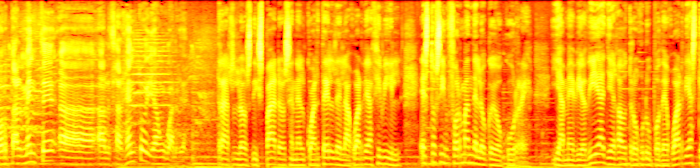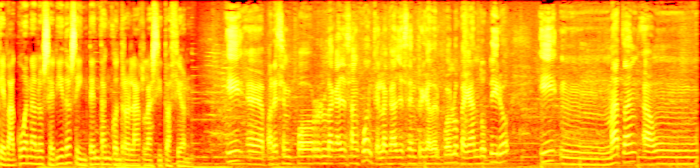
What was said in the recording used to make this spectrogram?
mortalmente a- al sargento y a un guardia. Tras los disparos en el cuartel de la Guardia Civil, estos informan de lo que ocurre y a mediodía llega otro grupo de guardias que evacúan a los heridos e intentan controlar la situación. y eh, aparecen por la calle San Juan, que es la calle céntrica del pueblo, pegando tiros y mm, matan a un,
